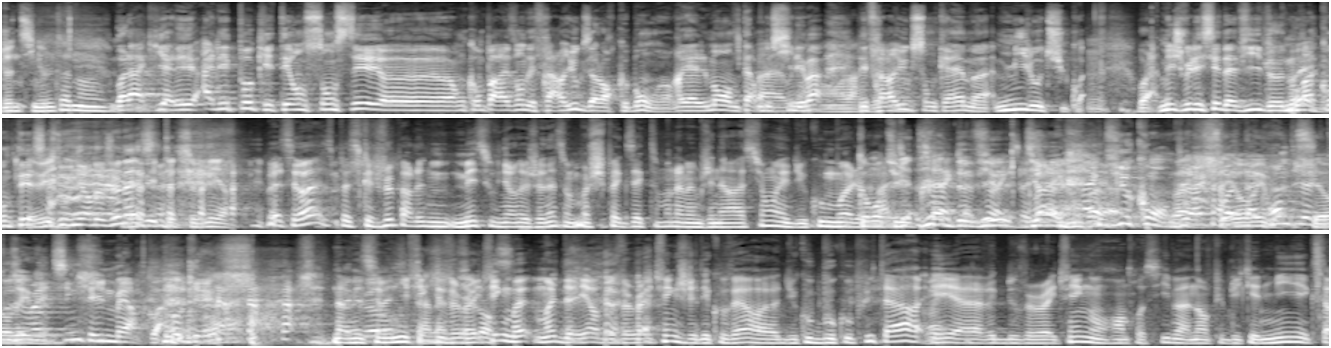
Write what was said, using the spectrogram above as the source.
John Singleton. euh, voilà, qui allait- à l'époque était encensé en comparaison des frères Hughes, alors que bon, réellement en termes Bah de cinéma, les frères Hughes sont quand même mille au-dessus, quoi. Voilà. Mais je vais laisser David nous Ouais, raconter ses souvenirs de jeunesse. David, souvenirs. Bah, c'est vrai, c'est parce que je veux parler de mes souvenirs de jeunesse. Moi, je suis pas exactement de la même génération et du coup, moi, le- Comment tu les traites de vieux Direct, direct, vieux con, Ouais, direct, toi, horrible, grandi c'est avec To The horrible. Right Thing, t'es une merde, quoi. Ok. Non, mais c'est magnifique, the Right violence. Thing. Moi, moi, d'ailleurs, the Right Thing, je l'ai découvert euh, du coup beaucoup plus tard. Et euh, avec the Right Thing, on rentre aussi bah, dans Public Enemy, etc.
